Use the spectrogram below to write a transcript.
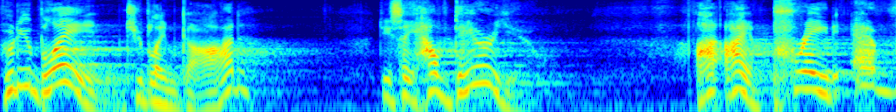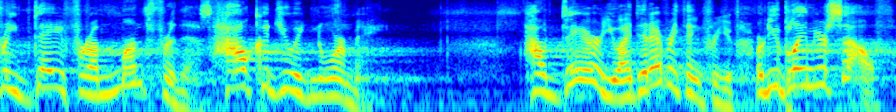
who do you blame? Do you blame God? Do you say, How dare you? I, I have prayed every day for a month for this. How could you ignore me? How dare you? I did everything for you. Or do you blame yourself?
